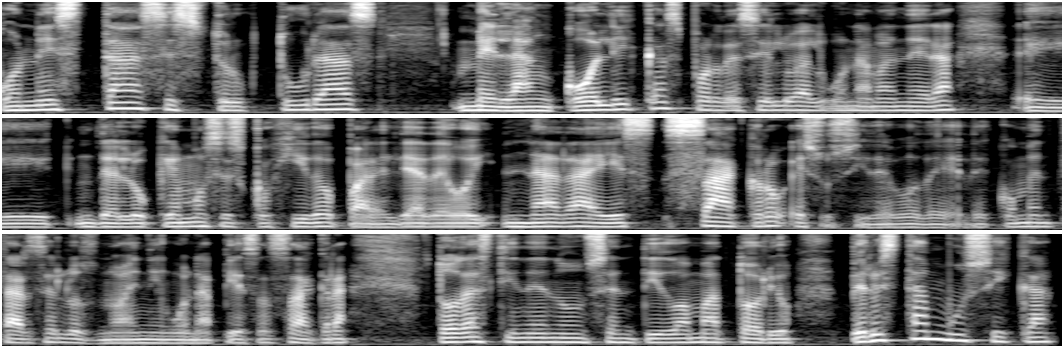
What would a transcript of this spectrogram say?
con estas estructuras melancólicas, por decirlo de alguna manera, eh, de lo que hemos escogido para el día de hoy. Nada es sacro, eso sí debo de, comentárselos, no hay ninguna pieza sacra, todas tienen un sentido amatorio, pero esta música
